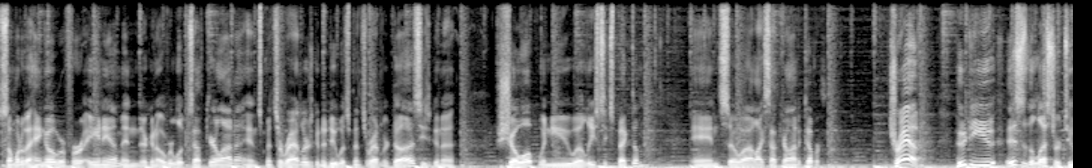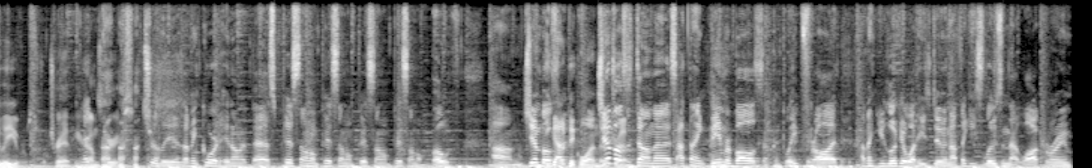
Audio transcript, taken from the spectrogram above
somewhat of a hangover for A and M, and they're going to overlook South Carolina. And Spencer Rattler is going to do what Spencer Rattler does. He's going to show up when you uh, least expect them. and so I like South Carolina to cover. Trev, who do you? This is the lesser of two evils for Trev here. I'm curious. It truly is. I mean, Cord hit on it best. Piss on them, piss on them, piss on them, piss on them both. Um, Jimbo's You gotta a- pick one, though, Jimbo's Trev. a dumbass. I think Beamer Ball is a complete fraud. I think you look at what he's doing. I think he's losing that locker room.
